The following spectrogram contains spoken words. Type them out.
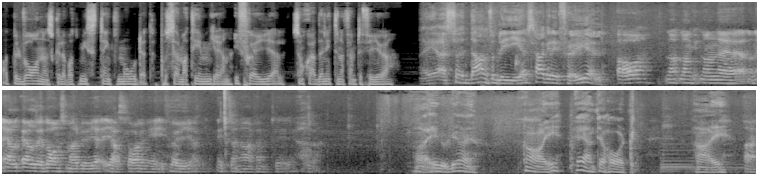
att Bulvanen skulle ha varit misstänkt för mordet på Selma Timgren i Fröjel som skedde 1954. Nej, alltså en dam som blev ihjälslagen i Fröjel. Ja, någon, någon, någon, eh, någon äldre dam som hade blivit ihjälslagen i i Fröjel 1954. Nej du, det jag... Nej, det har jag inte hört. Nej. Nej.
